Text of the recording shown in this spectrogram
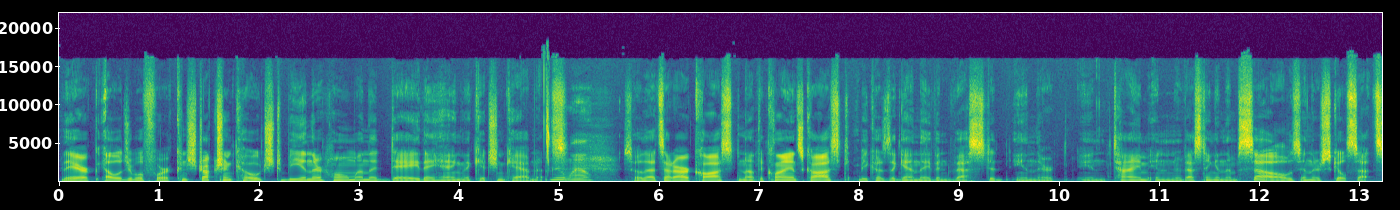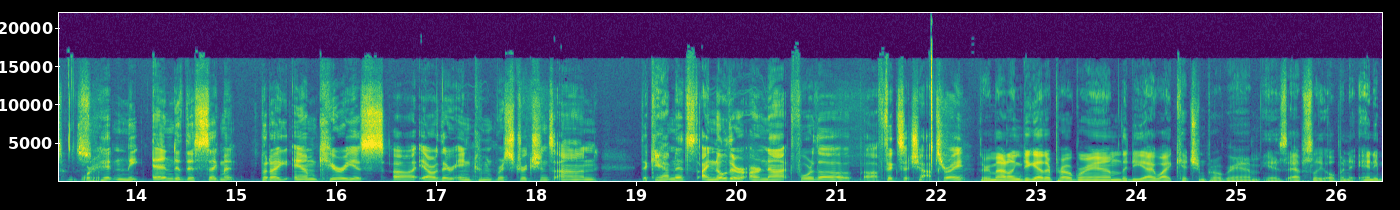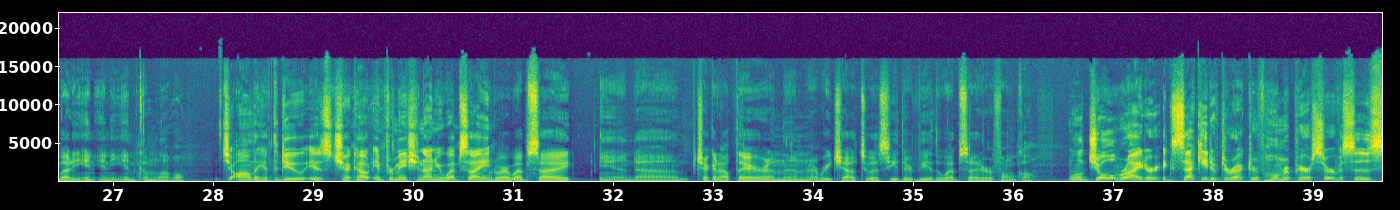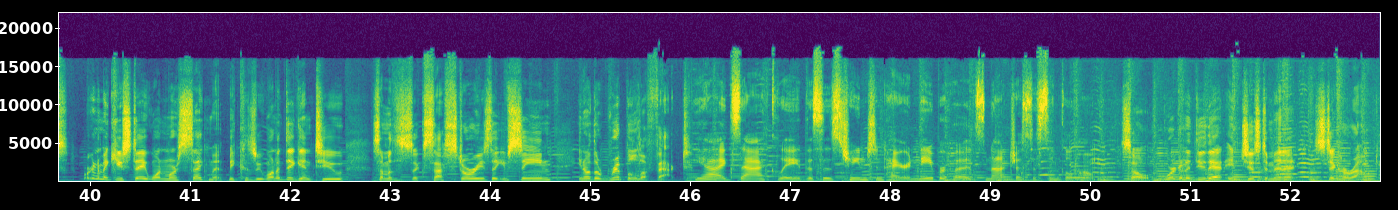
they are eligible for a construction coach to be in their home on the day they hang the kitchen cabinets. Oh, wow. So that's at our cost, not the client's cost, because again, they've invested in their in time in investing in themselves and their skill sets. We're So- hitting the end of this segment, but I am curious: uh, are there income restrictions on the cabinets? I know there are not for the uh, fix-it shops, right? The Remodeling Together program, the DIY kitchen program, is absolutely open to anybody in any income level. All they have to do is check out information on your website. Go to our website and uh, check it out there, and then uh, reach out to us either via the website or a phone call. Well, Joel Ryder, Executive Director of Home Repair Services, we're going to make you stay one more segment because we want to dig into some of the success stories that you've seen. You know, the ripple effect. Yeah, exactly. This has changed entire neighborhoods, not just a single home. So, we're going to do that in just a minute. Stick around.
